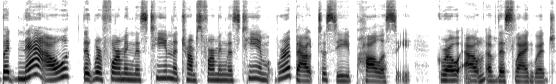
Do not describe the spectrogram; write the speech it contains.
but now that we're forming this team, that Trump's forming this team, we're about to see policy grow out mm-hmm. of this language.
